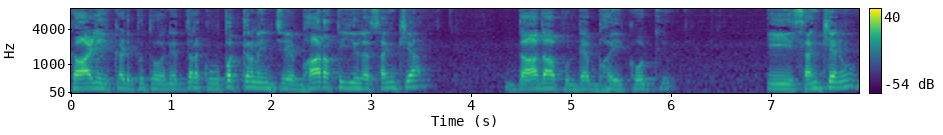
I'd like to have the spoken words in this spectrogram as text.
ఖాళీ కడుపుతో నిద్రకు ఉపక్రమించే భారతీయుల సంఖ్య దాదాపు డెబ్భై కోట్లు. ఈ సంఖ్యను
